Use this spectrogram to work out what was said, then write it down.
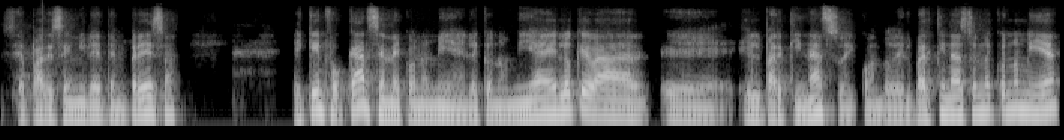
se aparecen miles de empresas hay que enfocarse en la economía. La economía es lo que va a eh, el parquinazo. Y cuando del parquinazo en la economía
